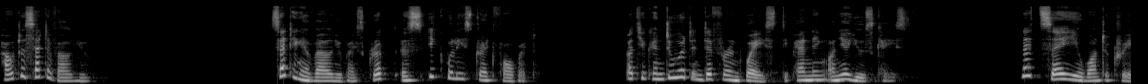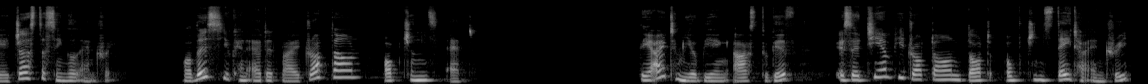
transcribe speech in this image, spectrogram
How to set a value. Setting a value by script is equally straightforward, but you can do it in different ways depending on your use case. Let's say you want to create just a single entry. For this, you can add it by dropdown, options, add. The item you're being asked to give is a tmp dropdown.options data entry,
